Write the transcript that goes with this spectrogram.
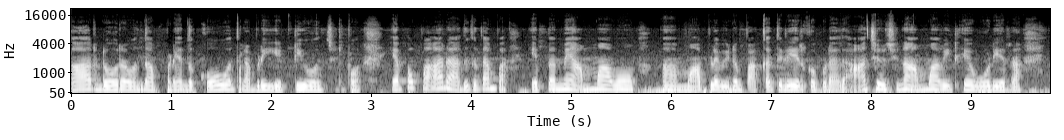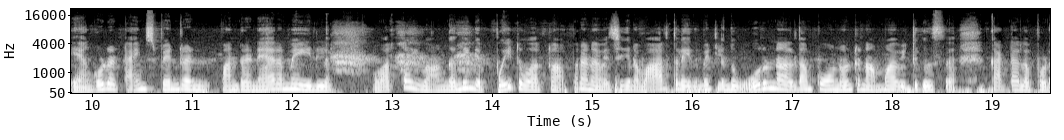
கார் டோரை வந்து அப்படியே அந்த கோவத்தில் அப்படியே எட்டி வச்சுட்டு போ எப்போ பாரு அதுக்கு அதுக்கு தான்ப்பா எப்போவுமே அம்மாவும் மாப்பிள்ளை வீடும் பக்கத்துலேயே இருக்கக்கூடாது. ஆச்சு வச்சுன்னா அம்மா வீட்டுக்கே ஓடிடுறா. என் கூட டைம் ஸ்பெண்ட் பண்ணுற நேரமே இல்லை. வரட்டும் இவன் அங்கேருந்து இங்கே போயிட்டு வரட்டும். அப்புறம் நான் வச்சுக்கிறேன். வாரத்தில் இதுமேட்லேருந்து ஒரு நாள் தான் போகணுன்ட்டு நான் அம்மா வீட்டுக்கு ச கட்டளை போட.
